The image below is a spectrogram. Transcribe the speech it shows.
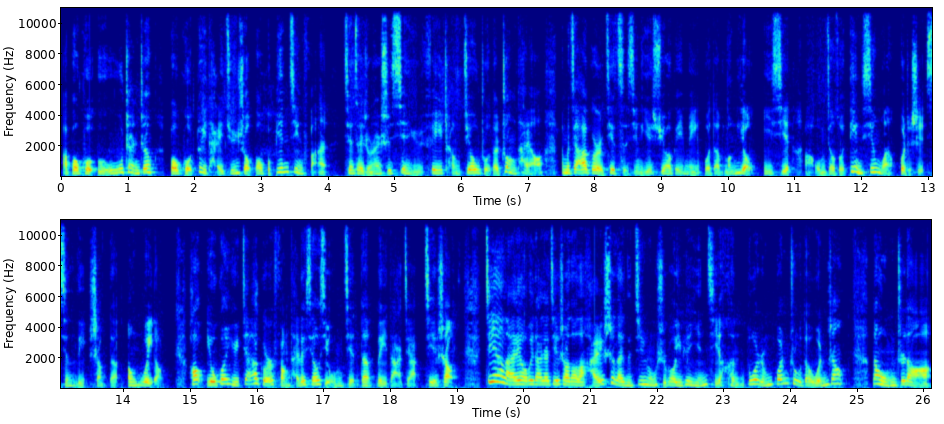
啊，包括俄乌战争，包括对台军售，包括边境法案。现在仍然是陷于非常焦灼的状态啊。那么加阿格尔借此行也需要给美国的盟友一些啊，我们叫做定心丸或者是心理上的安慰啊。好，有关于加拉格尔访台的消息，我们简单为大家介绍。接下来要为大家介绍到的还是来自《金融时报》一篇引起很多人关注的文章。那我们知道啊，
